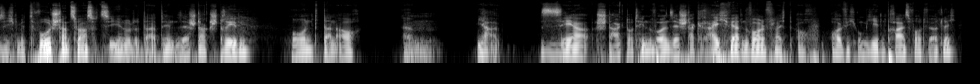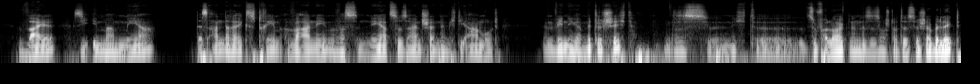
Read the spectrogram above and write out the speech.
sich mit Wohlstand zu assoziieren oder dahin sehr stark streben und dann auch ähm, ja sehr stark dorthin wollen, sehr stark reich werden wollen, vielleicht auch häufig um jeden Preis wortwörtlich, weil sie immer mehr das andere Extrem wahrnehmen, was näher zu sein scheint, nämlich die Armut. Weniger Mittelschicht, das ist äh, nicht äh, zu verleugnen, das ist auch statistischer belegt.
